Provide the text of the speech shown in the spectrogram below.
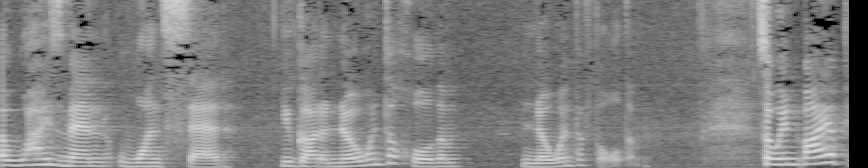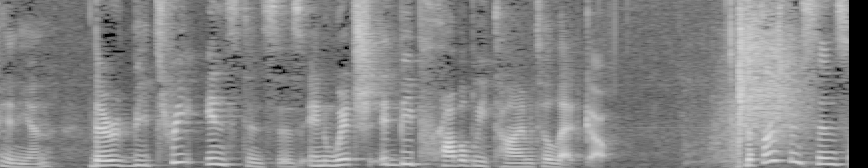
a wise man once said, You gotta know when to hold them know when to fold them. So, in my opinion, there would be three instances in which it'd be probably time to let go. The first instance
